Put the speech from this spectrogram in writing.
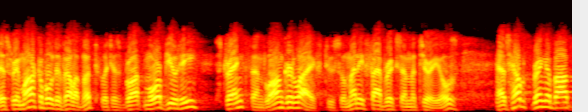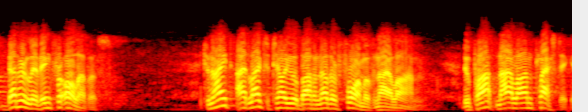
this remarkable development, which has brought more beauty, strength, and longer life to so many fabrics and materials, has helped bring about better living for all of us. Tonight, I'd like to tell you about another form of nylon DuPont nylon plastic.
